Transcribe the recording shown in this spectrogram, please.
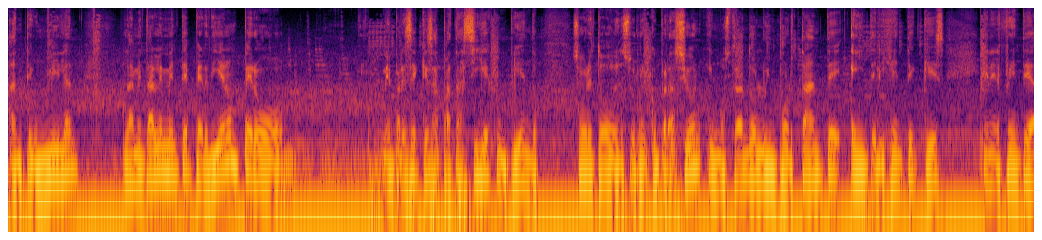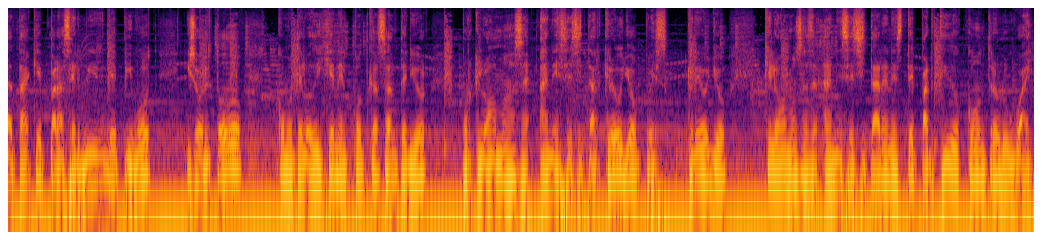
ante un Milan. Lamentablemente perdieron, pero me parece que Zapata sigue cumpliendo, sobre todo en su recuperación y mostrando lo importante e inteligente que es en el frente de ataque para servir de pivot y sobre todo, como te lo dije en el podcast anterior, porque lo vamos a necesitar, creo yo, pues creo yo que lo vamos a necesitar en este partido contra Uruguay.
